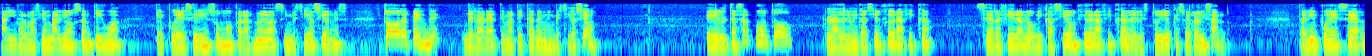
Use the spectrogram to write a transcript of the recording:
Hay información valiosa antigua que puede ser insumo para nuevas investigaciones. Todo depende del área temática de mi investigación. El tercer punto, la delimitación geográfica, se refiere a la ubicación geográfica del estudio que estoy realizando. También puede ser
